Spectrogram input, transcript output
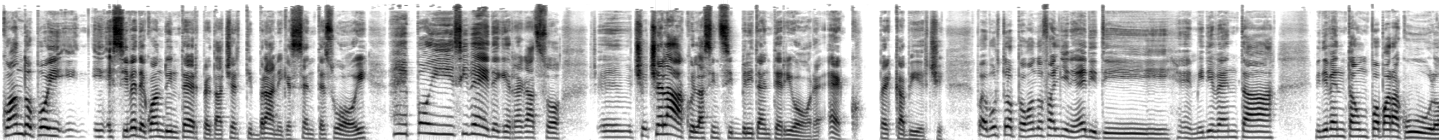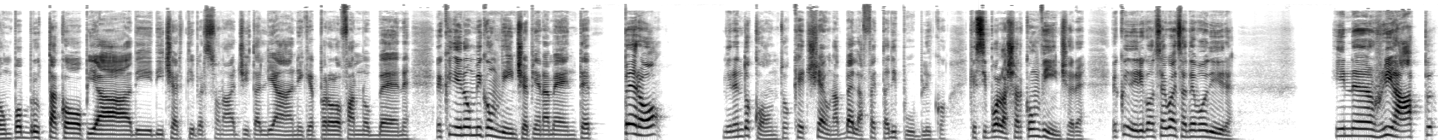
quando poi e si vede quando interpreta certi brani che sente suoi, e poi si vede che il ragazzo eh, ce, ce l'ha quella sensibilità interiore, ecco, per capirci. Poi purtroppo quando fa gli inediti eh, mi diventa mi diventa un po' paraculo, un po' brutta copia di, di certi personaggi italiani che però lo fanno bene e quindi non mi convince pienamente, però mi rendo conto che c'è una bella fetta di pubblico che si può lasciar convincere e quindi di conseguenza devo dire in eh, re-up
